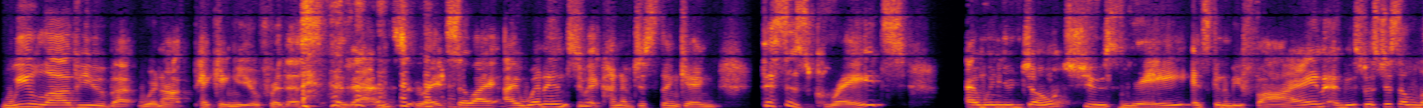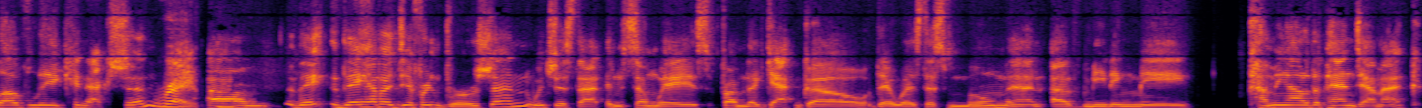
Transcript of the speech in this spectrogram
we love you, but we're not picking you for this event, right? So I, I went into it kind of just thinking, this is great. and when you don't choose me, it's going to be fine. And this was just a lovely connection. Right. Um, they they have a different version, which is that in some ways, from the get go, there was this moment of meeting me coming out of the pandemic.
